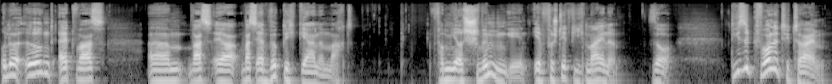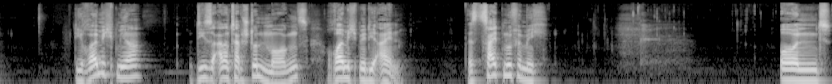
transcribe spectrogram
oder irgendetwas, ähm, was er, was er wirklich gerne macht. Von mir aus schwimmen gehen. Ihr versteht, wie ich meine. So. Diese Quality Time, die räume ich mir diese anderthalb Stunden morgens, räume ich mir die ein. Das ist Zeit nur für mich. Und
